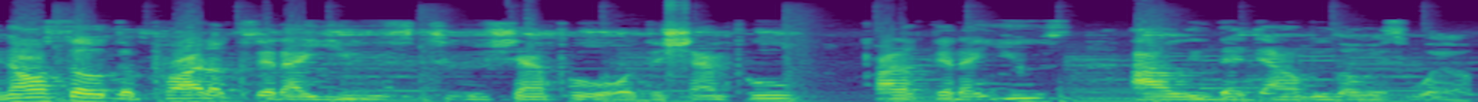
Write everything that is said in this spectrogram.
And also the products that I use to shampoo or the shampoo product that I use, I'll leave that down below as well.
